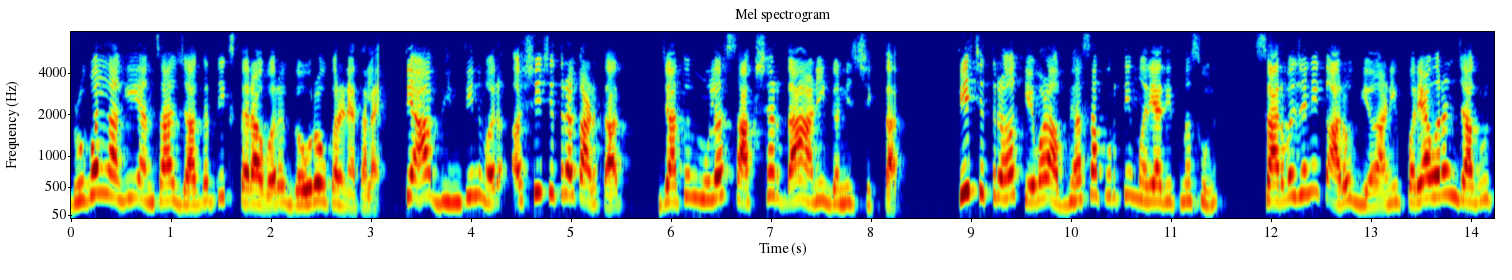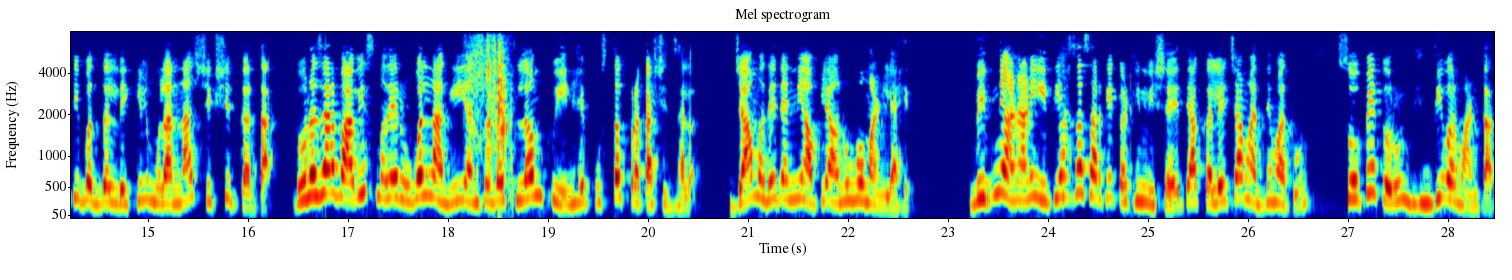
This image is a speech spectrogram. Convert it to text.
रुबल नागी यांचा जागतिक स्तरावर गौरव करण्यात आलाय. त्या भिंतींवर अशी चित्र काढतात ज्यातून मुलं साक्षरता आणि गणित शिकतात. ही चित्र केवळ अभ्यासापुरती मर्यादित नसून सार्वजनिक आरोग्य आणि पर्यावरण जागृतीबद्दल देखील मुलांना शिक्षित करतात. दोन हजार बावीसमध्ये रुबल नागी यांचं द स्लम क्वीन हे पुस्तक प्रकाशित झालं. ज्यामध्ये त्यांनी आपले अनुभव मांडले आहेत. विज्ञान आणि इतिहासासारखे कठीण विषय त्या कलेच्या माध्यमातून सोपे करून भिंतीवर मांडतात.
